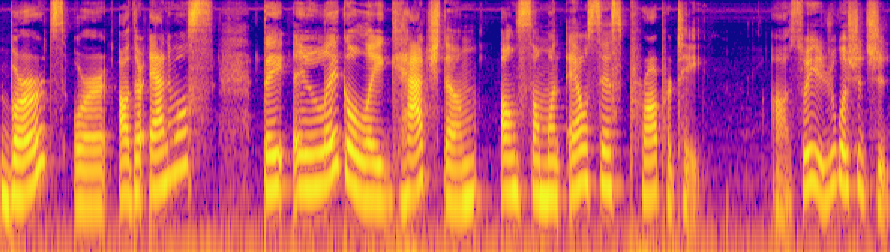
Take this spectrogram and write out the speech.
birds, or other animals, they illegally catch them on someone else's property. 啊，所以如果是指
